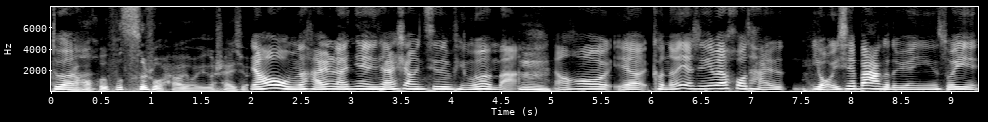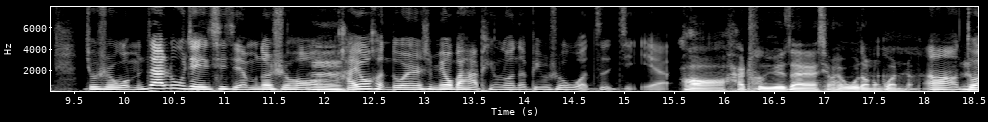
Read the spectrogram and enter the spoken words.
对，然后回复次数还要有一个筛选。然后我们还是来念一下上期的评论吧。嗯，然后也可能也是因为后台有一些 bug 的原因，所以就是我们在录这一期节目的时候，还有很多人是没有办法评论的，比如说我自己。哦，还处于在小黑屋当中关着。嗯，对。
